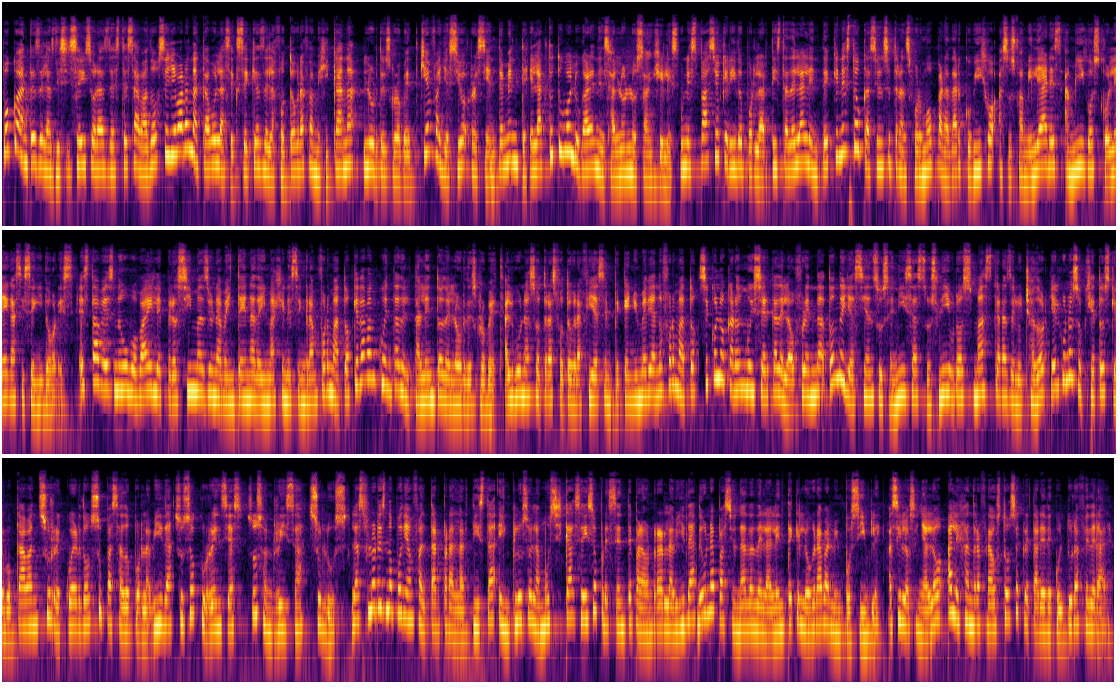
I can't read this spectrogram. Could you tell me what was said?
Poco antes de las 16 horas de este sábado se llevaron a cabo las exequias de la fotógrafa mexicana Lourdes Grobet, quien falleció recientemente. El acto tuvo lugar en el Salón Los Ángeles, un espacio querido por la artista de la lente que en esta ocasión se transformó para dar cobijo a sus familiares, amigos, colegas y seguidores. Esta vez no hubo baile, pero sí más de una veintena de imágenes en gran formato que daban cuenta del talento de Lourdes Grobet. Algunas otras fotografías en pequeño y mediano formato se colocaron muy cerca de la ofrenda donde yacían sus cenizas, sus libros, máscaras de luchador y algunos objetos que evocaban su recuerdo, su pasado por la vida, sus ocurrencias, su sonrisa, su luz. Las flores no podían faltar para el artista e incluso la música se hizo presente para honrar la vida de una apasionada de la lente que lograba lo imposible. Así lo señaló Alejandra Frausto, secretaria de Cultura Federal.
